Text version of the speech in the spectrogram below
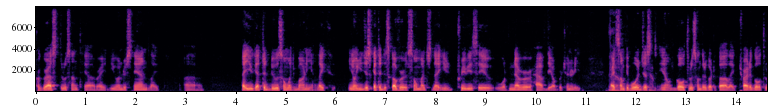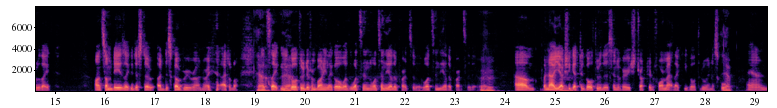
progress through santhia right you understand like uh, that you get to do so much baniya like you know you just get to discover so much that you previously would never have the opportunity right yeah. some people would just yeah. you know go through Sundargataka, like try to go through like on some days like just a, a discovery run, right? I don't know. Yeah, it's like you yeah. go through different body, like, oh, what, what's in what's in the other parts of it? What's in the other parts of it, right? Mm-hmm. Um, but now you actually mm-hmm. get to go through this in a very structured format, like you go through in a school, yep. and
